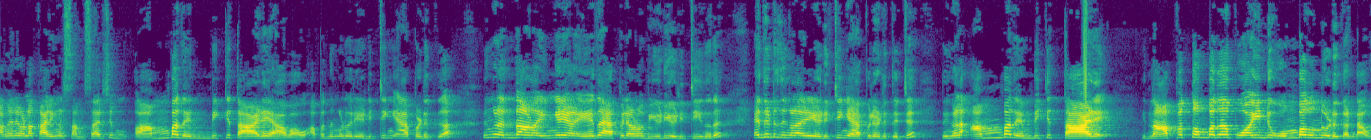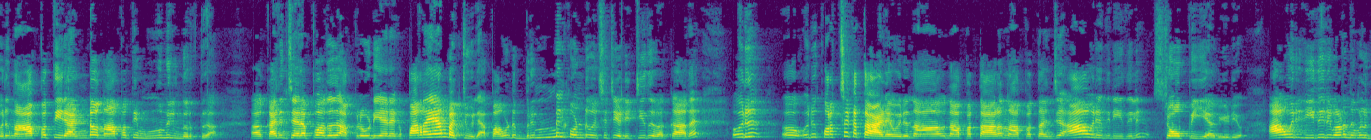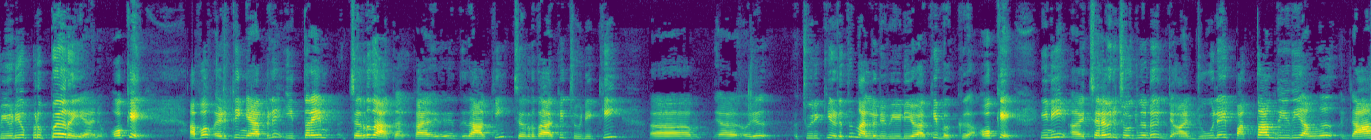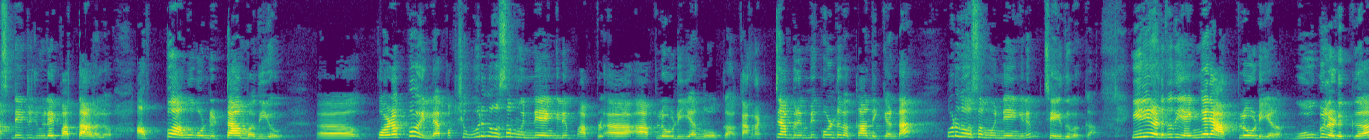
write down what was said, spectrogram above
അങ്ങനെയുള്ള കാര്യങ്ങൾ സംസാരിച്ച് അമ്പത് എം ബിക്ക് താഴെ ആവാവും. അപ്പം നിങ്ങൾ ഒരു എഡിറ്റിംഗ് ആപ്പ് എടുക്കുക. നിങ്ങൾ എന്താണോ എങ്ങനെയാണ് ഏത് ആപ്പിലാണോ വീഡിയോ എഡിറ്റ് ചെയ്യുന്നത്? എന്നിട്ട് നിങ്ങൾ ആ എഡിറ്റിംഗ് ആപ്പിൽ എടുത്തിട്ട് നിങ്ങൾ അമ്പത് എം ബിക്ക് താഴെ നാൽപ്പത്തൊമ്പത് പോയിന്റ് ഒമ്പതൊന്നും എടുക്കണ്ട. ഒരു നാൽപ്പത്തി രണ്ടോ നാൽപ്പത്തി മൂന്നിൽ നിർത്തുക കാര്യം ചിലപ്പോൾ അത് അപ്ലോഡ് ചെയ്യാനൊക്കെ പറയാൻ പറ്റൂല. അപ്പോൾ അതുകൊണ്ട് ബ്രിമ്മിൽ കൊണ്ട് വെച്ചിട്ട് എഡിറ്റ് ചെയ്ത് വെക്കാതെ ഒരു ഒരു കുറച്ചൊക്കെ താഴെ ഒരു നാൽപ്പത്താറ് നാൽപ്പത്തഞ്ച് ആ ഒരു രീതിയിൽ സ്റ്റോപ്പ് ചെയ്യുക വീഡിയോ ആ ഒരു രീതിയിൽ വേണം നിങ്ങൾ വീഡിയോ പ്രിപ്പയർ ചെയ്യാനും. ഓക്കെ അപ്പം എഡിറ്റിംഗ് ആപ്പിൽ ഇത്രയും ചെറുതാക്ക ഇതാക്കി ചെറുതാക്കി ചുരുക്കി ഒരു ചുരുക്കിയെടുത്ത് നല്ലൊരു വീഡിയോ ആക്കി വെക്കുക. ഓക്കെ ഇനി ചിലവർ ചോദിക്കുന്നുണ്ട് ജൂലൈ പത്താം തീയതി അങ്ങ് ലാസ്റ്റ് ഡേറ്റ് ജൂലൈ പത്താണല്ലോ. അപ്പോൾ അങ്ങ് കൊണ്ട് ഇട്ടാൽ മതിയോ കുഴപ്പമില്ല. പക്ഷെ ഒരു ദിവസം മുന്നേ എങ്കിലും അപ്ലോഡ് ചെയ്യാൻ നോക്കുക. കറക്റ്റ് ആ ബ്രഹ്മി വെക്കാൻ നിൽക്കേണ്ട ഒരു ദിവസം മുന്നേ എങ്കിലും ചെയ്തു വെക്കുക. ഇനി അടുത്തത് എങ്ങനെ അപ്ലോഡ് ചെയ്യണം? ഗൂഗിൾ എടുക്കുക.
